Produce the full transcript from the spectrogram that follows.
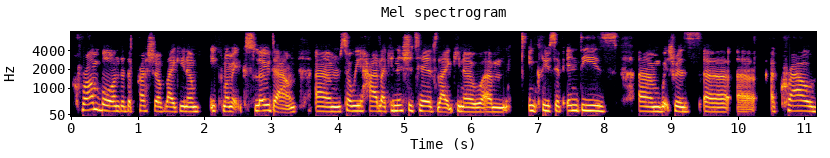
crumble under the pressure of like you know economic slowdown. Um, so we had like initiatives like you know um, inclusive indies, um, which was uh, uh, a crowd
